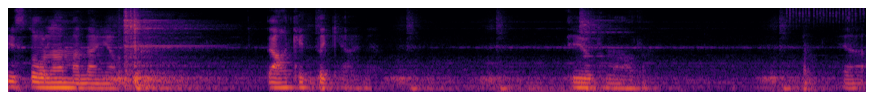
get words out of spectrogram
Hiç zorlanmadan yaptık. Ve hak ettik yani. Fiyotumu aldım. Ya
